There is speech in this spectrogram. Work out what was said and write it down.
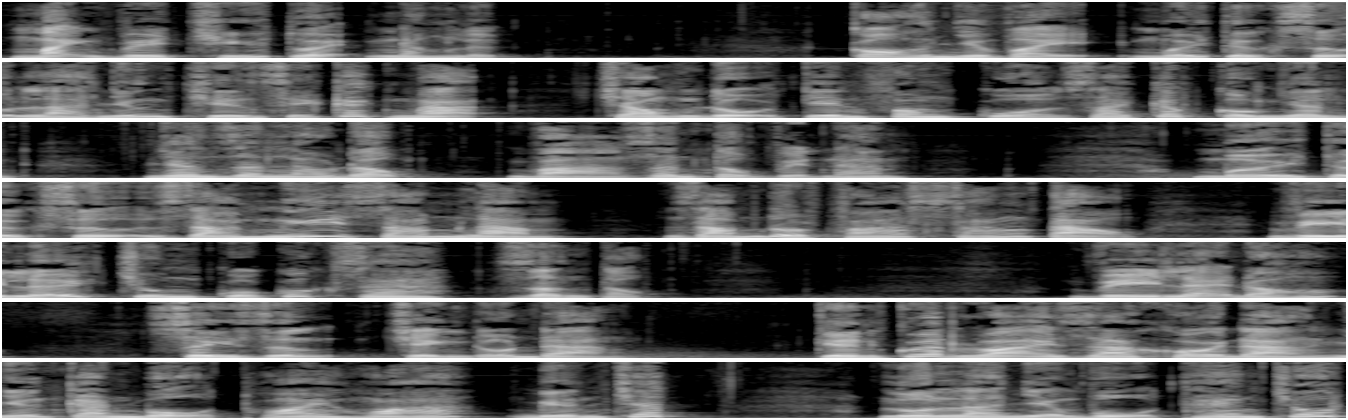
mạnh về trí tuệ năng lực. Có như vậy mới thực sự là những chiến sĩ cách mạng trong đội tiên phong của giai cấp công nhân, nhân dân lao động và dân tộc Việt Nam. Mới thực sự dám nghĩ, dám làm, dám đột phá sáng tạo vì lợi ích chung của quốc gia, dân tộc. Vì lẽ đó, xây dựng chỉnh đốn đảng, kiên quyết loại ra khỏi đảng những cán bộ thoái hóa, biến chất, luôn là nhiệm vụ then chốt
